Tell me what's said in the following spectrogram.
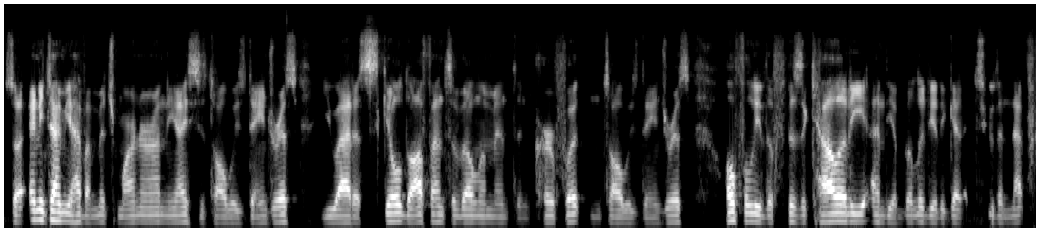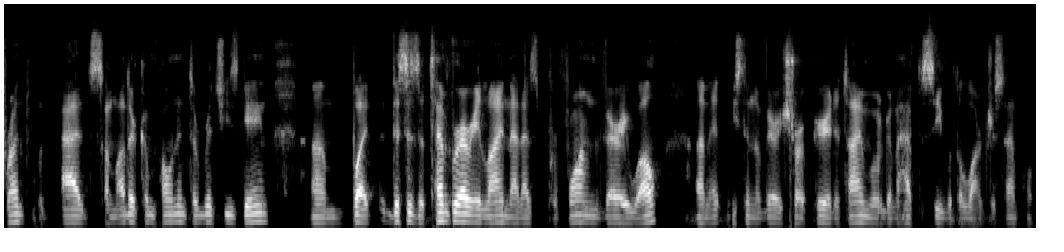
So anytime you have a Mitch Marner on the ice, it's always dangerous. You add a skilled offensive element in Kerfoot, and it's always dangerous. Hopefully, the physicality and the ability to get to the net front would add some other component to Ritchie's game. Um, but this is a temporary line that has performed very well, um, at least in a very short period of time. We're going to have to see with a larger sample.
